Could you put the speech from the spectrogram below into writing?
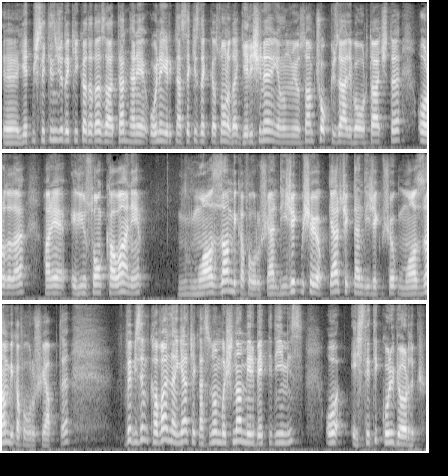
78. E, dakikada da zaten hani oyuna girdikten 8 dakika sonra da gelişine yanılmıyorsam çok güzel bir orta açtı. Orada da hani Edinson Cavani muazzam bir kafa vuruşu. Yani diyecek bir şey yok. Gerçekten diyecek bir şey yok. Muazzam bir kafa vuruşu yaptı. Ve bizim Cavani'den gerçekten sezon başından beri beklediğimiz o estetik golü gördük.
